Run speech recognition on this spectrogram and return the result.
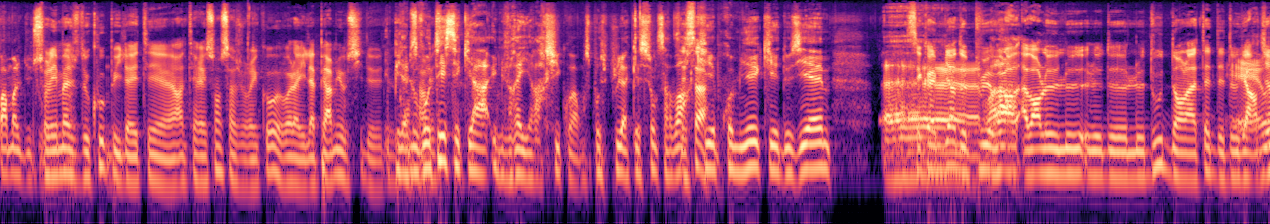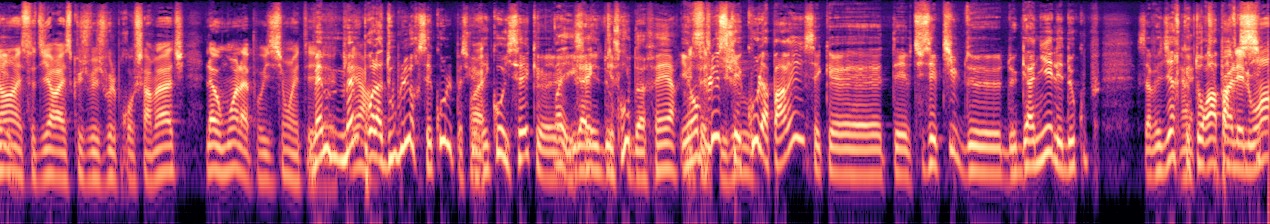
pas mal du tout. Sur les matchs de coupe, il a été euh, intéressant, Sergio Rico. Voilà, il a permis aussi de. de Et puis la nouveauté, c'est qu'il y a une vraie hiérarchie. Quoi. On se pose plus la question de savoir qui est premier, qui est deuxième. Euh, C'est quand même bien de plus voilà. avoir, avoir le, le- le- de- le doute dans la tête des deux Eh gardiens oui. et se dire est-ce que je vais jouer le prochain match? Là, au moins, la position était. Même, euh, même claire. pour la doublure, c'est cool parce que Ouais. Rico, il sait Ouais, il a sait les deux coupes. doit faire. Et il en sait plus, qu'il ce qui est cool à Paris, c'est que tu es susceptible de, de gagner les deux coupes. Ça veut dire que Ouais, tu auras participé loin,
